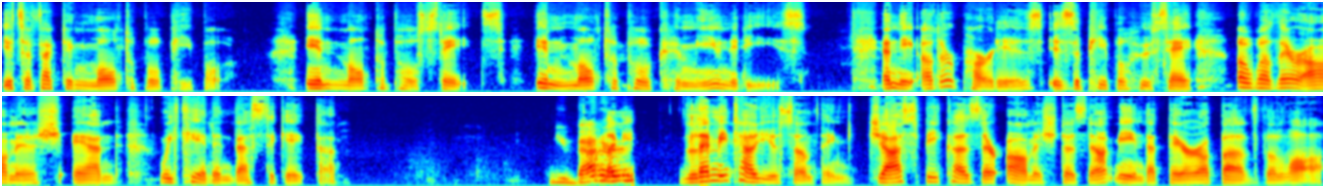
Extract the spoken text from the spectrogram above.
It's affecting multiple people in multiple states, in multiple communities. And the other part is is the people who say, "Oh, well, they're Amish and we can't investigate them." You better. Let me let me tell you something. Just because they're Amish does not mean that they're above the law.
